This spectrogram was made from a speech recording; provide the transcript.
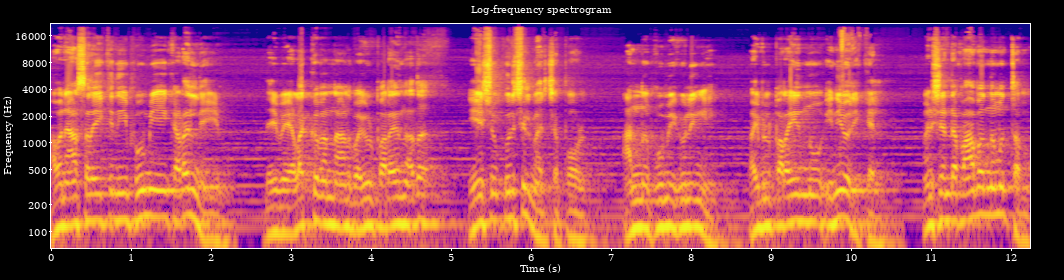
അവൻ ആശ്രയിക്കുന്ന ഈ ഭൂമിയെയും കടലിനെയും ദൈവം ഇളക്കുമെന്നാണ് ബൈബിൾ പറയുന്നത്. യേശു കുരിശിൽ മരിച്ചപ്പോൾ അന്ന് ഭൂമി കുലുങ്ങി. ബൈബിൾ പറയുന്നു ഇനിയൊരിക്കൽ മനുഷ്യന്റെ പാപനിമിത്തം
